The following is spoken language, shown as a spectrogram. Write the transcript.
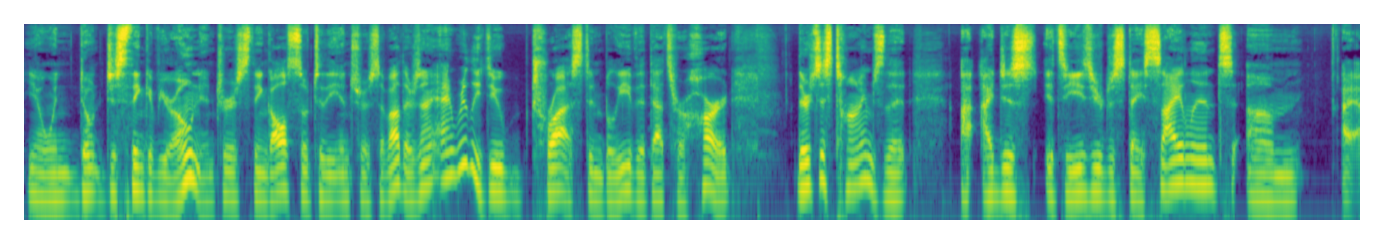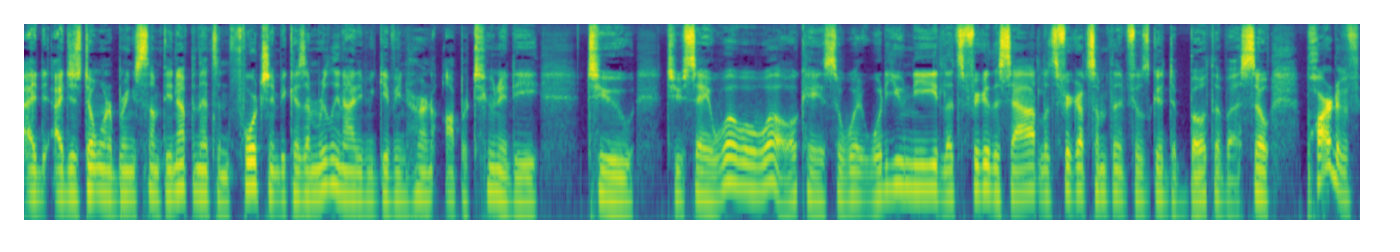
You know, when don't just think of your own interests, think also to the interests of others. And I, I really do trust and believe that that's her heart. There's just times that I, I just it's easier to stay silent. Um, I, I, I just don't want to bring something up, and that's unfortunate because I'm really not even giving her an opportunity to to say, whoa, whoa, whoa, okay, so what what do you need? Let's figure this out. Let's figure out something that feels good to both of us. So part of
